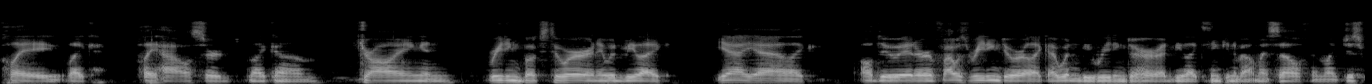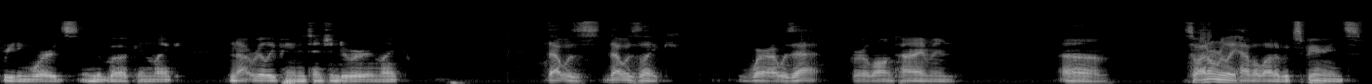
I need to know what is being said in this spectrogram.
play like play house or like um drawing and reading books to her and it would be like yeah yeah like I'll do it. Or if I was reading to her like I wouldn't be reading to her. I'd be like thinking about myself and like just reading words in the book and like not really paying attention to her and like that was that was like where I was at for a long time. And um so I don't really have a lot of experience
